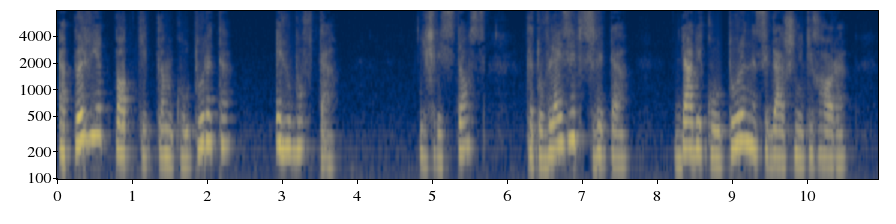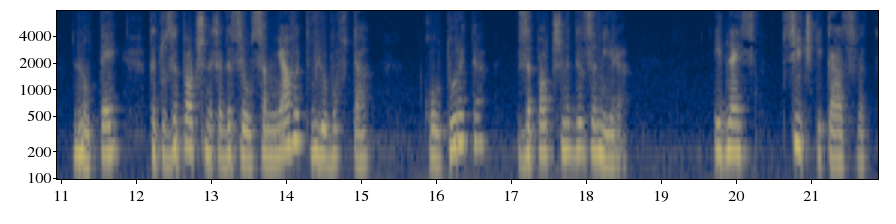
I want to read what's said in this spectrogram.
а първият подтик към културата е любовта. И Христос, като влезе в света, даде култура на сегашните хора, но те, като започнаха да се усъмняват в любовта, културата започна да замира. И днес всички казват,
